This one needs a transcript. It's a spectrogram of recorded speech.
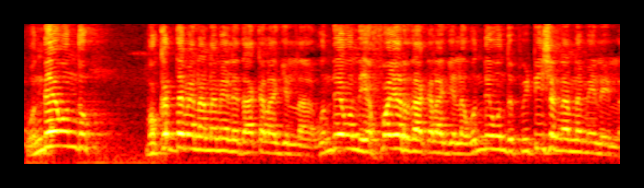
ಒಂದೇ ಒಂದು ಮೊಕದ್ದಮೆ ನನ್ನ ಮೇಲೆ ದಾಖಲಾಗಿಲ್ಲ, ಒಂದೇ ಒಂದು ಎಫ್ ಐ ಆರ್ ದಾಖಲಾಗಿಲ್ಲ, ಒಂದೇ ಒಂದು ಪಿಟಿಷನ್ ನನ್ನ ಮೇಲೆ ಇಲ್ಲ.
